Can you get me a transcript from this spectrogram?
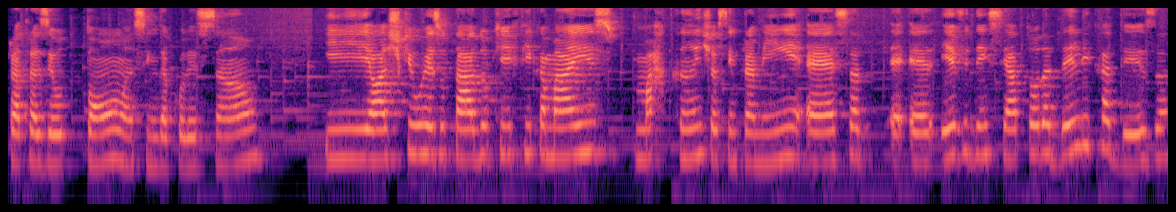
para trazer o tom assim da coleção. E eu acho que o resultado que fica mais marcante assim para mim é essa é, é evidenciar toda a delicadeza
